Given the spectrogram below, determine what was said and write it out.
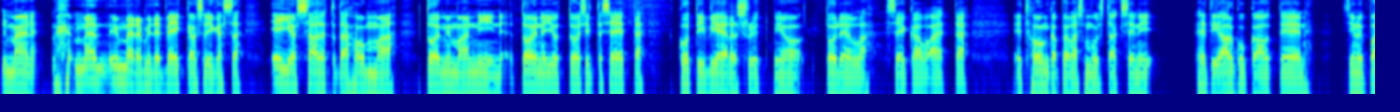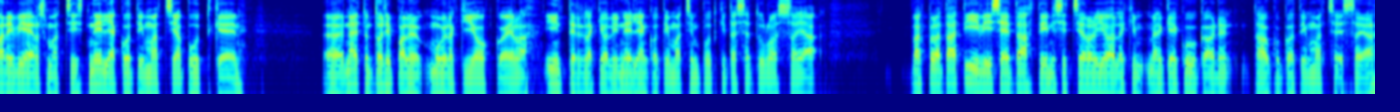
Niin mä en, mä en ymmärrä, miten Veikkausliigassa ei ole saatu tätä hommaa toimimaan niin. Toinen juttu on sitten se, että kotivierasrytmi on todella sekava, että, että Honka pelasi muistaakseni heti alkukauteen. Siinä oli pari vierasmatsia, sitten neljä kotimatsia putkeen. Näitä on tosi paljon muillakin joukkoilla. Interilläkin oli neljän kotimatsin putki tässä tulossa ja vaikka pelataan tiiviiseen tahtiin, niin sitten siellä oli joillekin melkein kuukauden tauko kotimatseissa. Ja,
